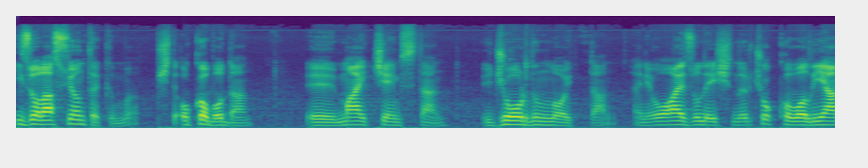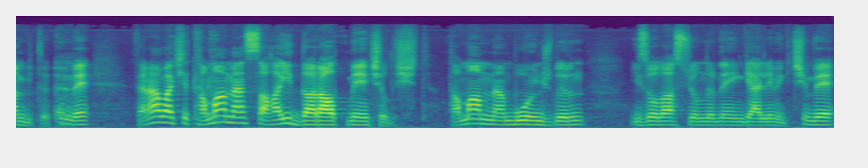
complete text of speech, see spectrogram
izolasyon takımı. İşte Okobo'dan, e, Mike James'ten, Jordan Lloyd'dan. Hani o isolation'ları çok kovalayan bir takım Evet. ve Fenerbahçe tamamen sahayı daraltmaya çalıştı. Tamamen bu oyuncuların izolasyonlarını engellemek için ve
